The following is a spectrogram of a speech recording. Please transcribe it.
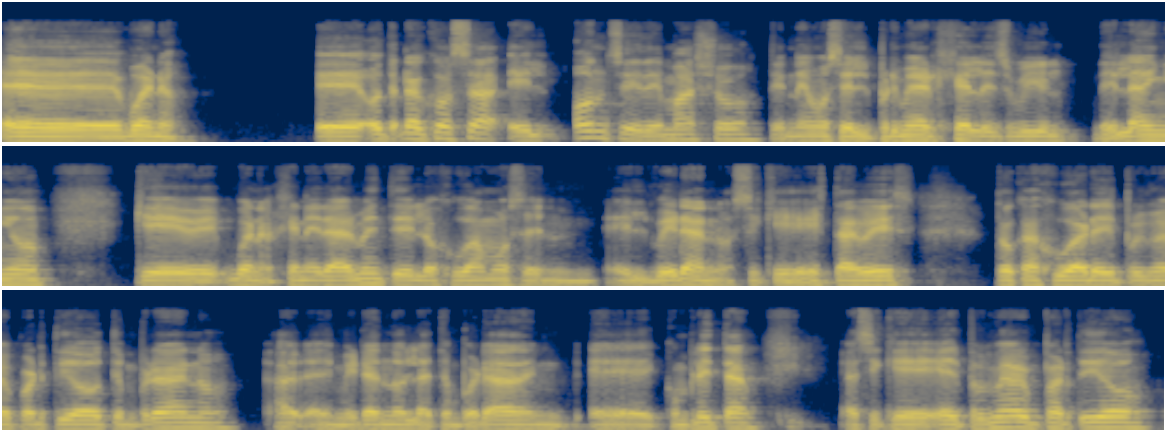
Eh, bueno. Eh, otra cosa, el 11 de mayo tenemos el primer Hellersville del año, que bueno, generalmente lo jugamos en el verano, así que esta vez toca jugar el primer partido temprano, eh, mirando la temporada en- eh, completa. Así que el primer partido,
